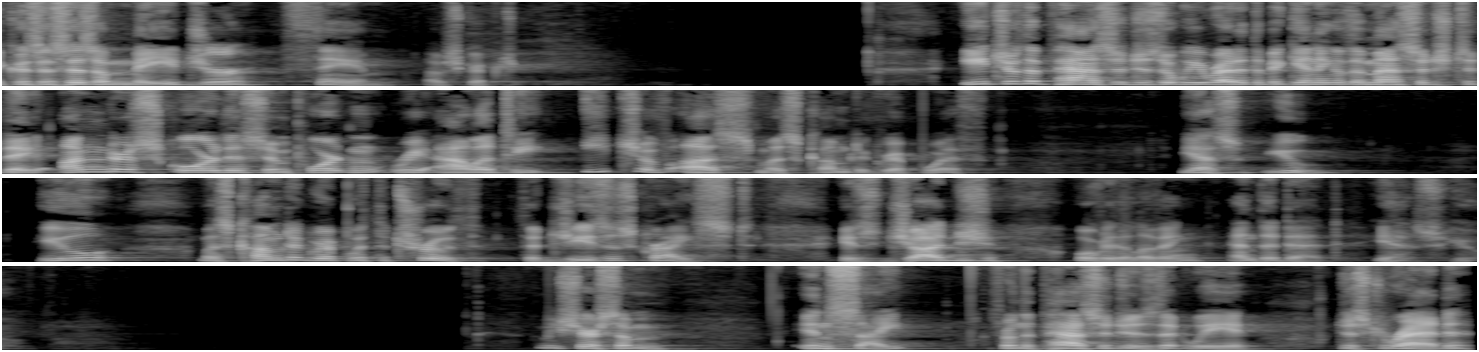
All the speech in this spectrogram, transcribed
because this is a major theme of Scripture. Each of the passages that we read at the beginning of the message today underscore this important reality each of us must come to grip with. Yes, you. You must come to grip with the truth that Jesus Christ is judge over the living and the dead. Yes, you. Let me share some insight from the passages that we just read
